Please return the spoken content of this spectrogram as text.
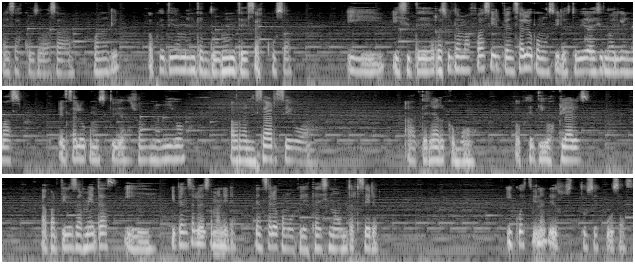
esa excusa, vas a poner objetivamente en tu mente esa excusa. Y, y si te resulta más fácil, pensalo como si lo estuviera diciendo alguien más. Pensalo como si estuvieras ayudando a un amigo a organizarse o a, a tener como objetivos claros a partir de esas metas y, y pensalo de esa manera. Pensalo como que le estás diciendo a un tercero. Y cuestionate tus, tus excusas.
